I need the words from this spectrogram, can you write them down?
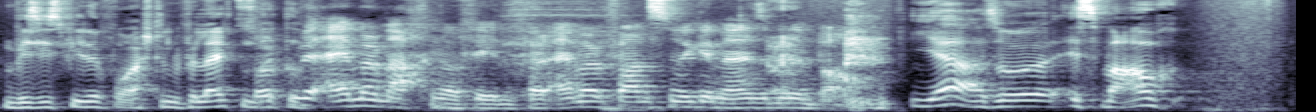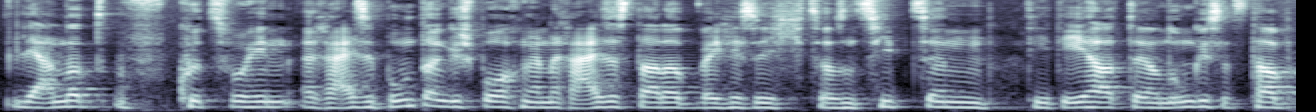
wie sich viele vorstellen. Vielleicht Sollten wir einmal machen auf jeden Fall. Einmal pflanzen wir gemeinsam einen Baum. Ja, also es war auch Leander hat kurz vorhin Reisebund angesprochen, ein Reisestartup, welches ich 2017 die Idee hatte und umgesetzt habe,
